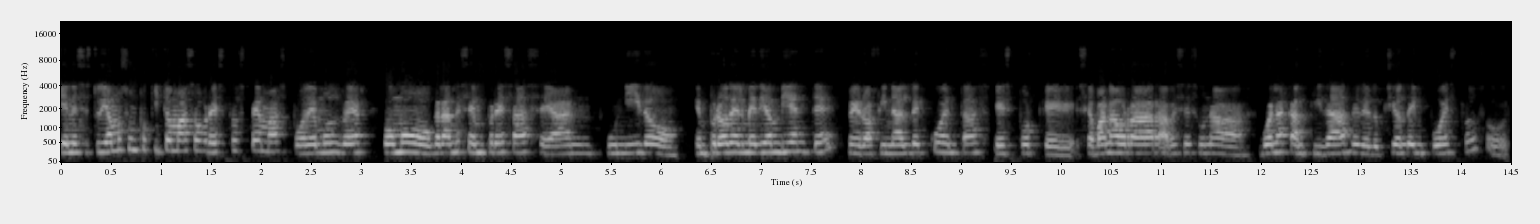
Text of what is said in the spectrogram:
quienes estudiamos un poquito más sobre estos temas podemos ver cómo grandes empresas se han unido en pro del medio ambiente, pero a final de cuentas es porque se van a ahorrar a veces una buena cantidad de deducción de impuestos o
